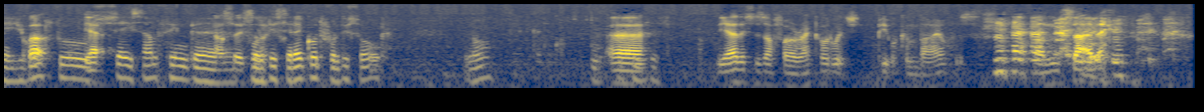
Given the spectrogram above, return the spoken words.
Uh, you Well, want to yeah. say something uh, I'll say for something. this record, for this song? No? Uh, yeah, this is off our record, which people can buy off us on Saturday.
